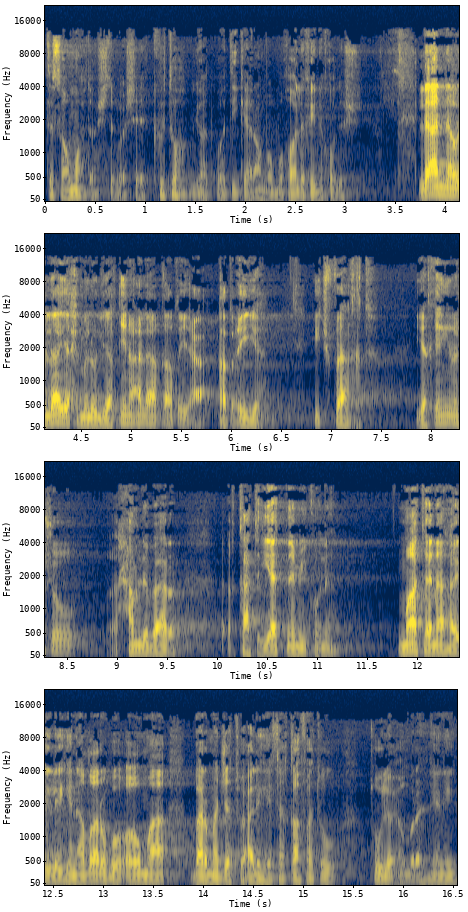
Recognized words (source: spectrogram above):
تسامح داشته باشه کوتاه بیاد با دیگران با مخالفین خودش. لانه لا يحمل اليقين على قطعيه هیچ وقت یقینشو حمل بر قطعیت نمی‌کنه. ما تناهى الیه نظره او ما برمجته علیه ثقافت طول عمره. یعنی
